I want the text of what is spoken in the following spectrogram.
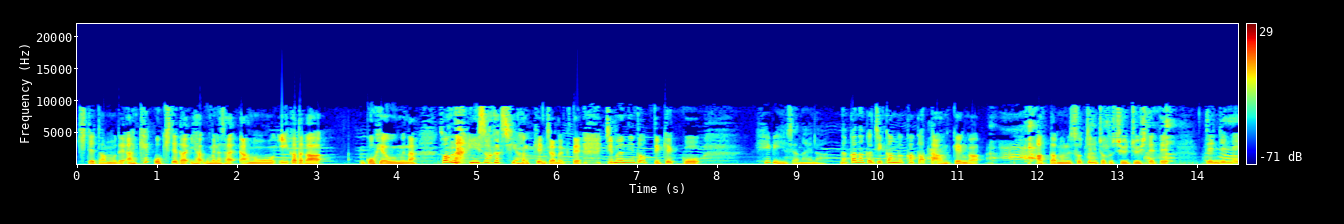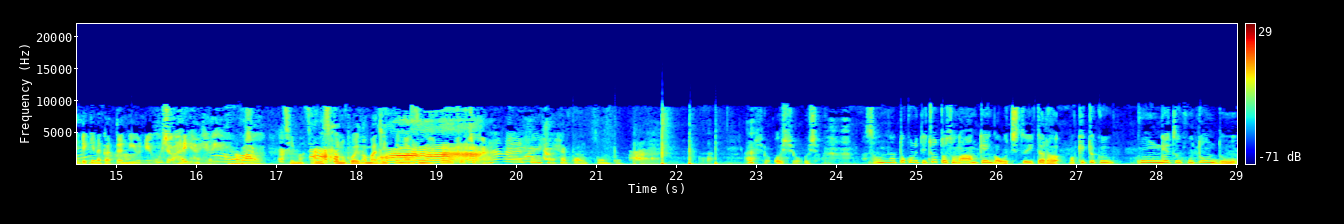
来てたので、あ、結構来てた。いや、ごめんなさい。あの、言い方が語弊を生むな。そんなに忙しい案件じゃなくて、自分にとって結構、ヘビーじゃないな。なかなか時間がかかった案件があったので、そっちにちょっと集中してて、全然ね、できなかったんだよね。おいしょ、はいはいはい。すいません、息子の声が混じってますね。おいしょ、はいはいはい、ポンポンポン。おいしょ、おいしょ、おいしょ。そんなところでちょっとその案件が落ち着いたら、まあ、結局、今月ほとんど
